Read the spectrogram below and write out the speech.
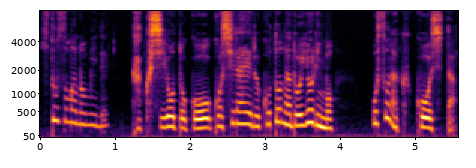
人妻の身で隠し男をこしらえることなどよりもおそらくこうした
